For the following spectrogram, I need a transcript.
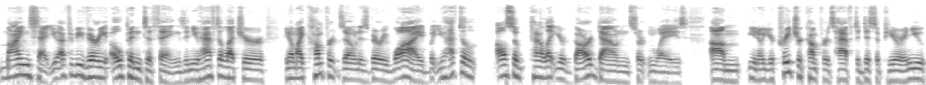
mindset. You have to be very open to things and you have to let your, you know, my comfort zone is very wide, but you have to also kind of let your guard down in certain ways. Um, you know, your creature comforts have to disappear and you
